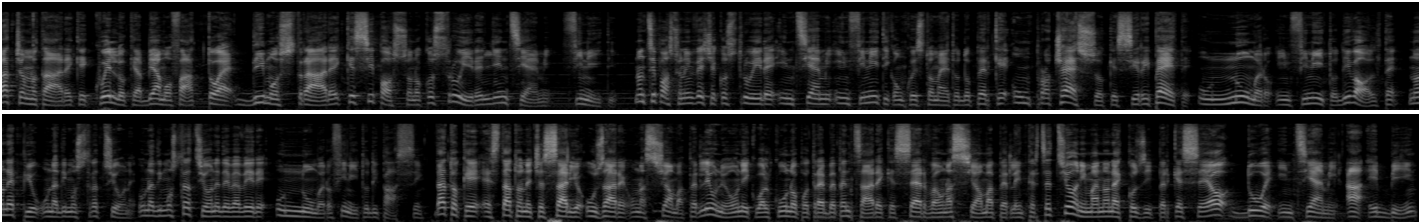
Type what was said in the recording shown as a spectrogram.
Faccio notare che quello che abbiamo fatto è dimostrare che si possono costruire gli insiemi finiti. Non si possono invece costruire insiemi infiniti con questo metodo perché un processo che si ripete un numero infinito di volte non è più una dimostrazione. Una dimostrazione deve avere un numero finito di passi. Dato che è stato necessario usare un assioma per le unioni, qualcuno potrebbe pensare che serva un assioma per le intersezioni, ma non è così perché se ho due insiemi A e B,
